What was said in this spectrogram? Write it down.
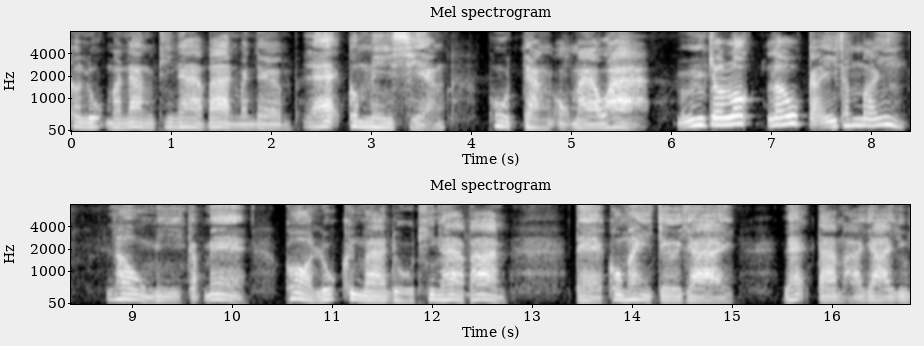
ก็ลุกมานั่งที่หน้าบ้านเหมือนเดิม และก็มีเสียงพูดดังออกมาว่า มึงจะล็อกเล้าไก่ทำไม เล่ามีกับแม่ ก็ลุกขึ้นมาดูที่หน้าบ้าน แต่ก็ไม่เจอยาย และตามหายายอยู่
